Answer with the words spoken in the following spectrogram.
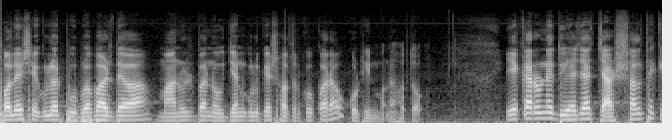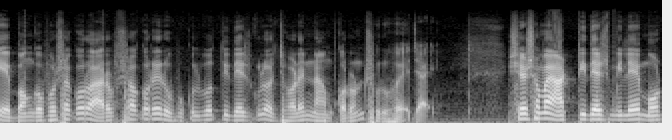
ফলে সেগুলোর পূর্বাভাস দেওয়া, মানুষ বা নৌযানগুলোকে সতর্ক করাও কঠিন মনে হতো। এ কারণে দুই হাজার চার সাল থেকে বঙ্গোপসাগর ও আরব সাগরের উপকূলবর্তী দেশগুলোর ঝড়ের নামকরণ শুরু হয়ে যায়। সে সময় আটটি দেশ মিলে মোট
